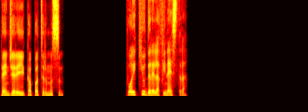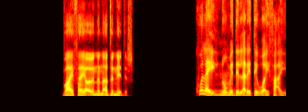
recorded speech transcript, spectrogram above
Pencereyi kapatır mısın? Puoi chiudere la finestra? Wi-Fi ağının adı nedir? Qual è il nome della rete Wi-Fi?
